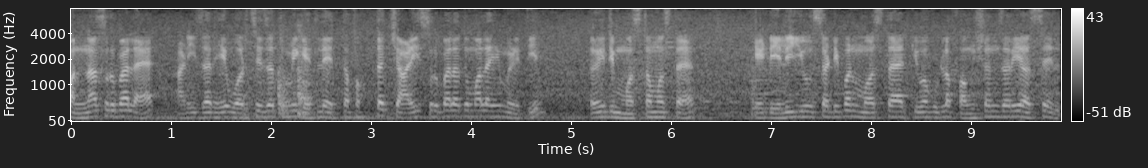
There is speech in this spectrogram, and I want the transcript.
पन्नास रुपयाला आहेत. आणि जर हे वरचे जर तुम्ही घेतलेत तर फक्त चाळीस रुपयाला तुम्हाला हे मिळतील. तर ती मस्त मस्त आहेत. हे डेली यूजसाठी पण मस्त आहेत. किंवा कुठलं फंक्शन जरी असेल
